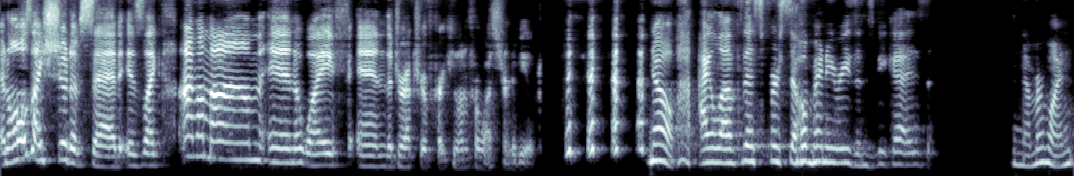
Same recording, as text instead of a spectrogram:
And all I should have said is, like, I'm a mom and a wife and the director of curriculum for Western Dubuque. no, I love this for so many reasons because number one,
